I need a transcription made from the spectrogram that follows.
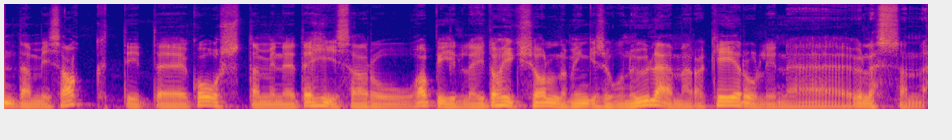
hindamisaktide koostamine tehisaru abil ei tohiks ju olla mingisugune ülemäära keeruline ülesanne?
